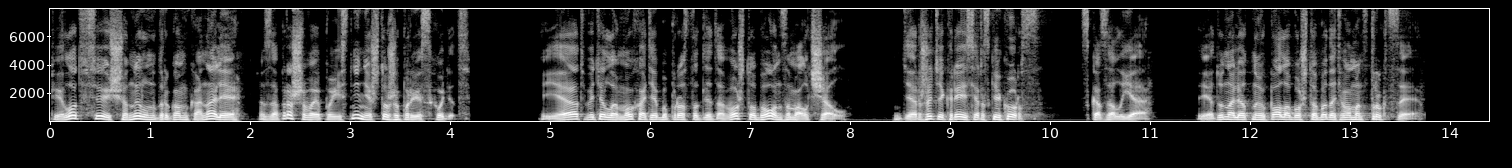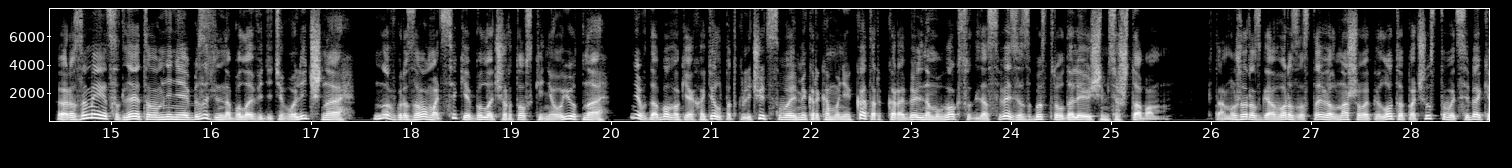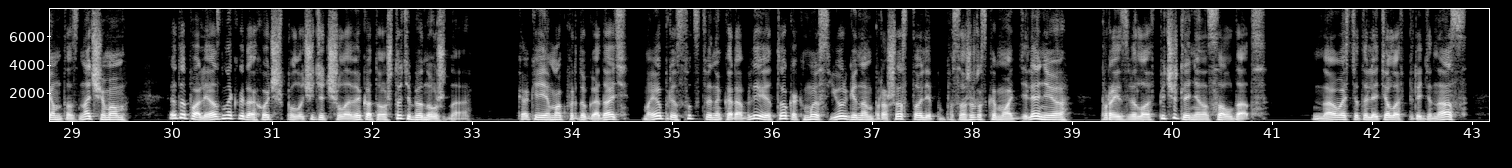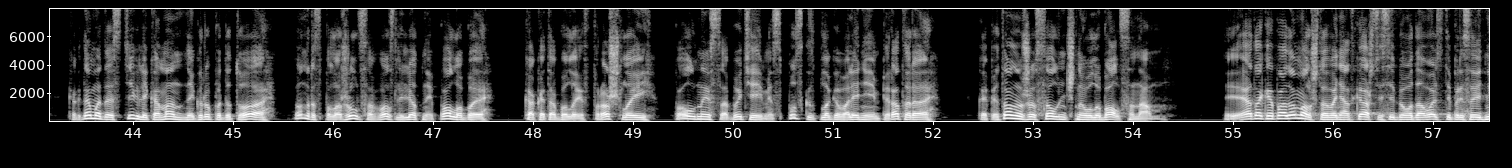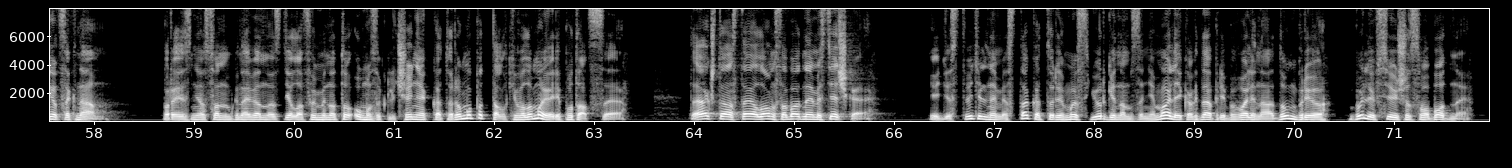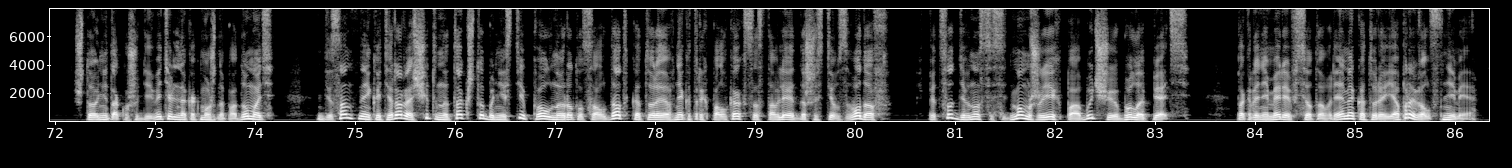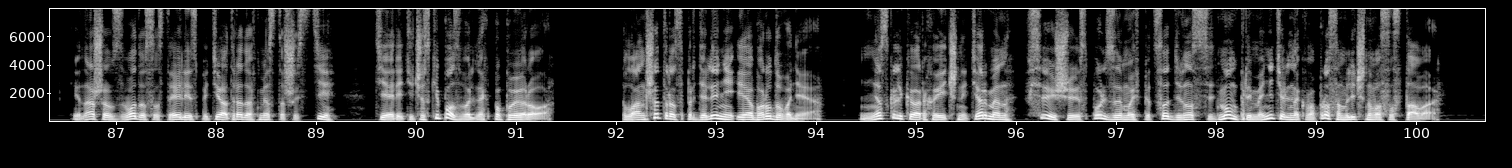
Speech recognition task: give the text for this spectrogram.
Пилот все еще ныл на другом канале, запрашивая пояснение, что же происходит. Я ответил ему хотя бы просто для того, чтобы он замолчал. «Держите крейсерский курс», — сказал я. «Иду на лётную палубу, чтобы дать вам инструкции». Разумеется, для этого мне не обязательно было видеть его лично, но в грузовом отсеке было чертовски неуютно, и вдобавок я хотел подключить свой микрокоммуникатор к корабельному воксу для связи с быстро удаляющимся штабом. К тому же разговор заставил нашего пилота почувствовать себя кем-то значимым. Это полезно, когда хочешь получить от человека то, что тебе нужно. Как я и мог предугадать, мое присутствие на корабле и то, как мы с Юргеном прошествовали по пассажирскому отделению, произвело впечатление на солдат. Новость эта летела впереди нас — когда мы достигли командной группы ДТО, он расположился возле лётной палубы, как это было и в прошлой, полный событиями спуск с благоволения Императора. Капитан уже солнечно улыбался нам. «Я так и подумал, что вы не откажете себе в удовольствии присоединиться к нам», произнес он, мгновенно сделав именно то умозаключение, к которому подталкивала моя репутация. «Так что оставил вам свободное местечко». И действительно, места, которые мы с Юргеном занимали, когда прибывали на Адумбрию, были все еще свободны. Что не так уж удивительно, как можно подумать, десантные катера рассчитаны так, чтобы нести полную роту солдат, которая в некоторых полках составляет до шести взводов, в 597-м же их по обычаю было пять. По крайней мере, все то время, которое я провел с ними. И наши взводы состояли из пяти отрядов вместо шести, теоретически позволенных по ПРО. Планшет распределения и оборудования. Несколько архаичный термин, все еще используемый в 597-м применительно к вопросам личного состава.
